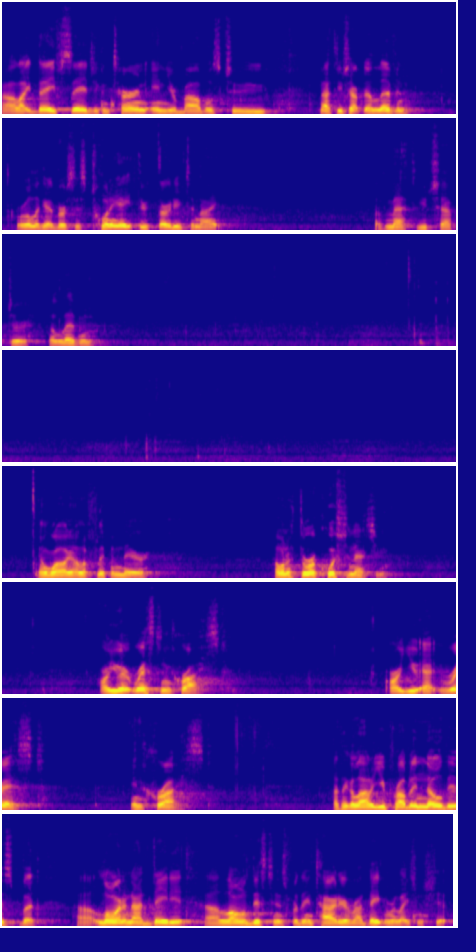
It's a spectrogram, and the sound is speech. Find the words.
Uh, like Dave said, you can turn in your Bibles to Matthew chapter 11. We're going to look at verses 28 through 30 tonight of Matthew chapter 11. And while y'all are flipping there, I want to throw a question at you. Are you at rest in Christ? Are you at rest in Christ? I think a lot of you probably know this, but uh, Lauren and I dated uh, long distance for the entirety of our dating relationship.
